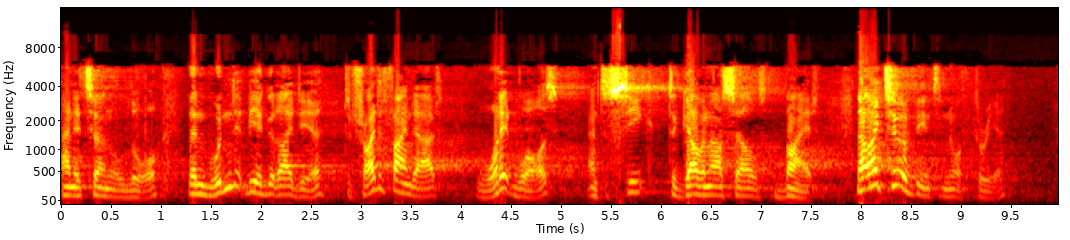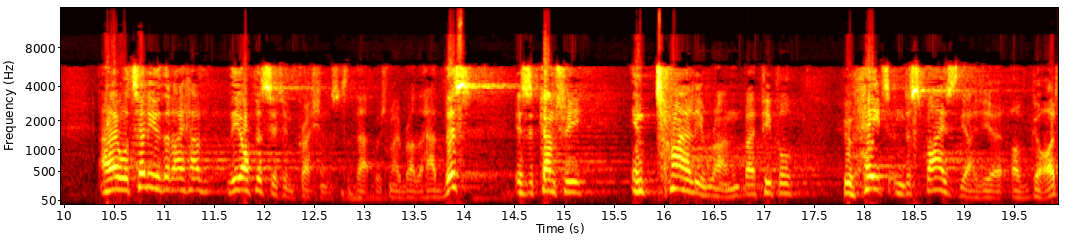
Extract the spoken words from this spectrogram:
an eternal law, then wouldn't it be a good idea to try to find out what it was and to seek to govern ourselves by it? Now, I too have been to North Korea. And I will tell you that I have the opposite impressions to that which my brother had. This is a country entirely run by people who hate and despise the idea of God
